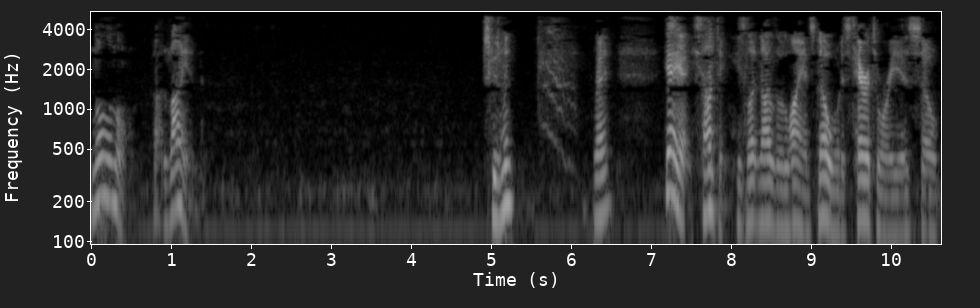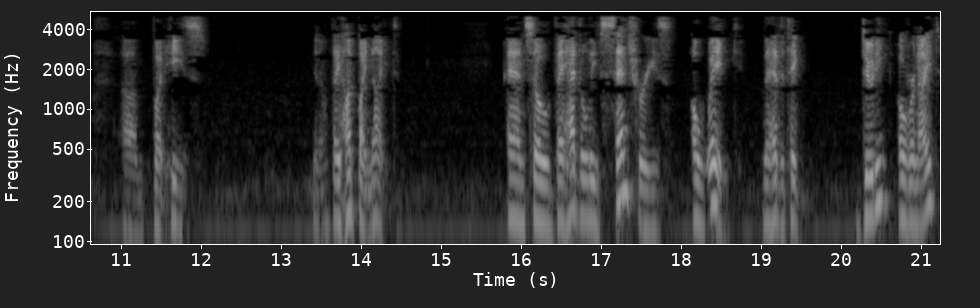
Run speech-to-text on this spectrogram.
no, no, no, lion. Excuse me? right? Yeah, yeah, he's hunting. He's letting other lions know what his territory is. So, um, but he's, you know, they hunt by night, and so they had to leave sentries awake. They had to take duty overnight,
